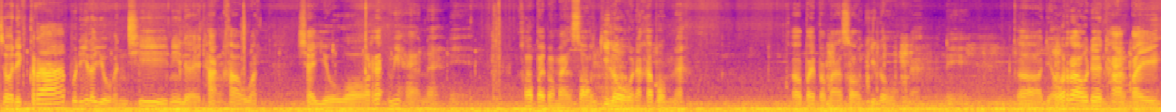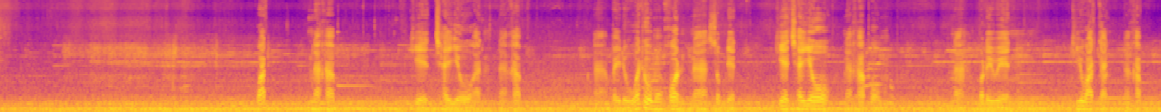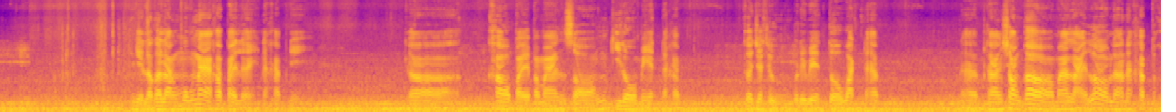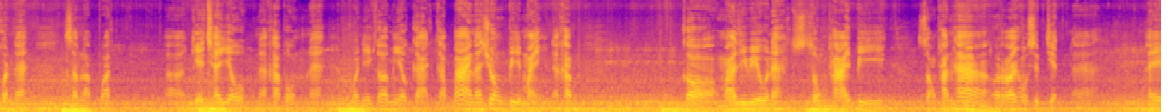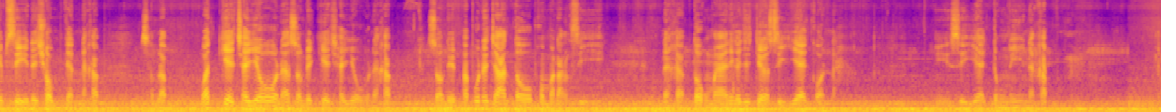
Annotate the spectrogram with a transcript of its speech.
สวัสดีครับ วันนี้เราอยู่กันที่นี่เลยทางเข้าวัดชัยโยวรวิหารนะนี่เข้าไปประมาณ 2 กิโลนะครับผมนะ เข้าไปประมาณ 2 กิโลนะนี่ก็เดี๋ยวเราเดินทางไป วัดนะครับ เกตชัยโยกันนะครับอ่าไปดูวัตถุมงคลนะ สมเด็จเกียรติชัยโยนะครับผมนะบริเวณที่วัดกันนะครับ นี่เรากำลังมุ่งหน้าเข้าไปเลยนะครับ นี่ ก็เข้าไปประมาณ 2 กิโลเมตรนะครับ ก็จะถึงบริเวณตัววัดนะครับนะครับ ทางช่องก็มาหลายรอบแล้วนะครับ ทุกคนนะสำหรับวัดเเกตชัยโยนะครับผมนะวันนี้ก็มีโอกาสกลับบ้านนะช่วงปีใหม่นะครับ ก็มารีวิวนะส่งท้ายปี 2567 นะให้ FC ได้ชมกันนะครับ สำหรับวัดเกตชัยโยนะสมเด็จเกตชัยโยนะครับ สมเด็จพระพุทธจารย์โตพรมรังสีนะครับ ตรงมานี่ก็จะเจอสี่แยกก่อนนะนี่สี่แยกตรงนี้นะครับ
